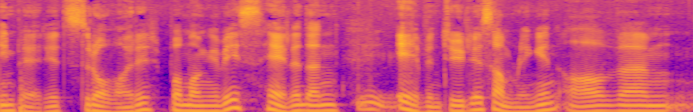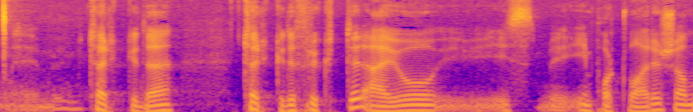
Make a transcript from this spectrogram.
imperiets råvarer på mange vis. Hele den mm. eventyrlige samlingen av um, tørkede, tørkede, frukter er jo importvarer som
